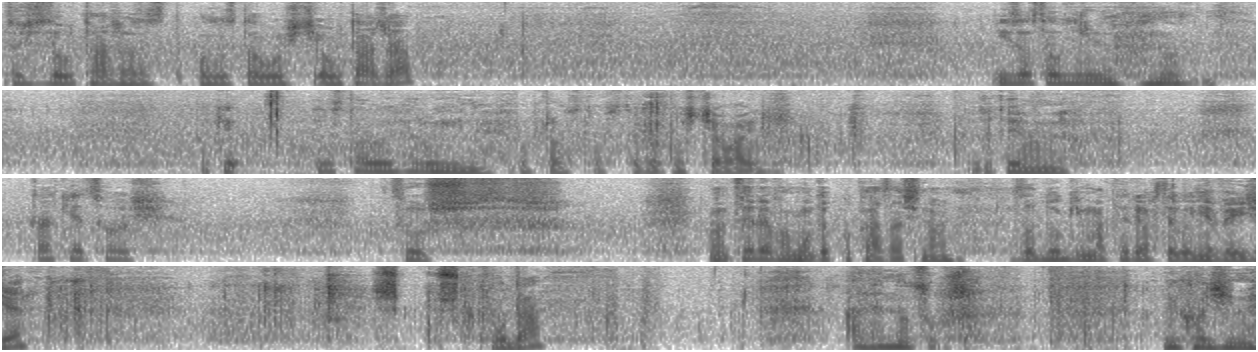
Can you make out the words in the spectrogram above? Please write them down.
coś z ołtarza, z pozostałości ołtarza. I został zrujnowany. No, takie zostały ruiny po prostu z tego kościoła już. I tutaj mamy takie coś. Cóż, no tyle wam mogę pokazać. No, za długi materiał z tego nie wyjdzie. Szkoda. Ale no cóż, wychodzimy.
